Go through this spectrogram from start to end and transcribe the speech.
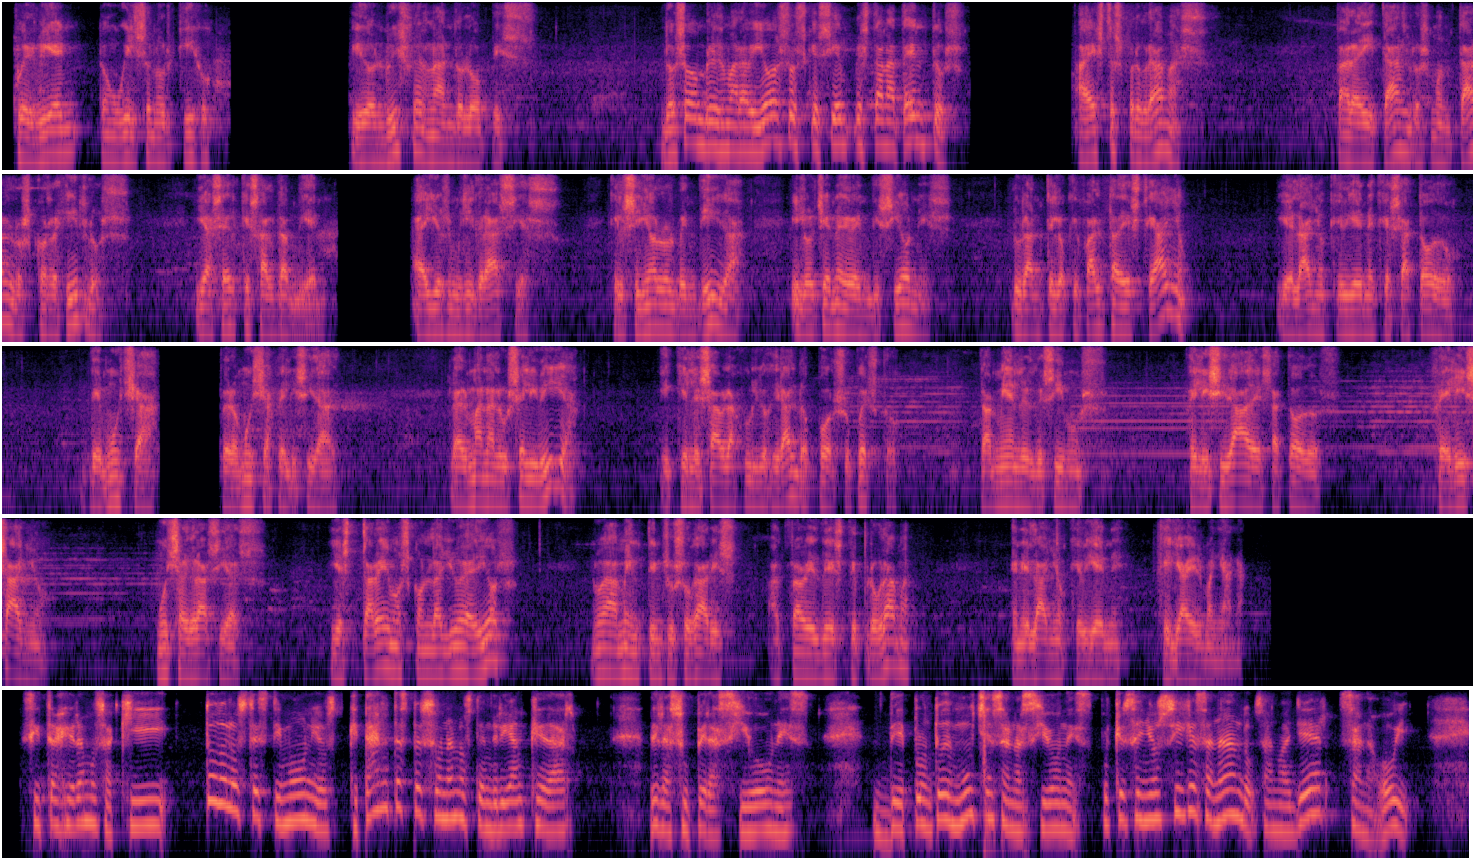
Pues bien, don Wilson Urquijo y don Luis Fernando López, dos hombres maravillosos que siempre están atentos a estos programas para editarlos, montarlos, corregirlos y hacer que salgan bien. A ellos mil gracias. Que el Señor los bendiga y los llene de bendiciones durante lo que falta de este año y el año que viene que sea todo de mucha, pero mucha felicidad. La hermana Luceli Villa y quien les habla Julio Giraldo, por supuesto. También les decimos felicidades a todos Feliz año. Muchas gracias. Y estaremos con la ayuda de Dios nuevamente en sus hogares a través de este programa en el año que viene, que ya es mañana. Si trajéramos aquí todos los testimonios que tantas personas nos tendrían que dar de las superaciones, de pronto de muchas sanaciones, porque el Señor sigue sanando, sano ayer, sana hoy.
